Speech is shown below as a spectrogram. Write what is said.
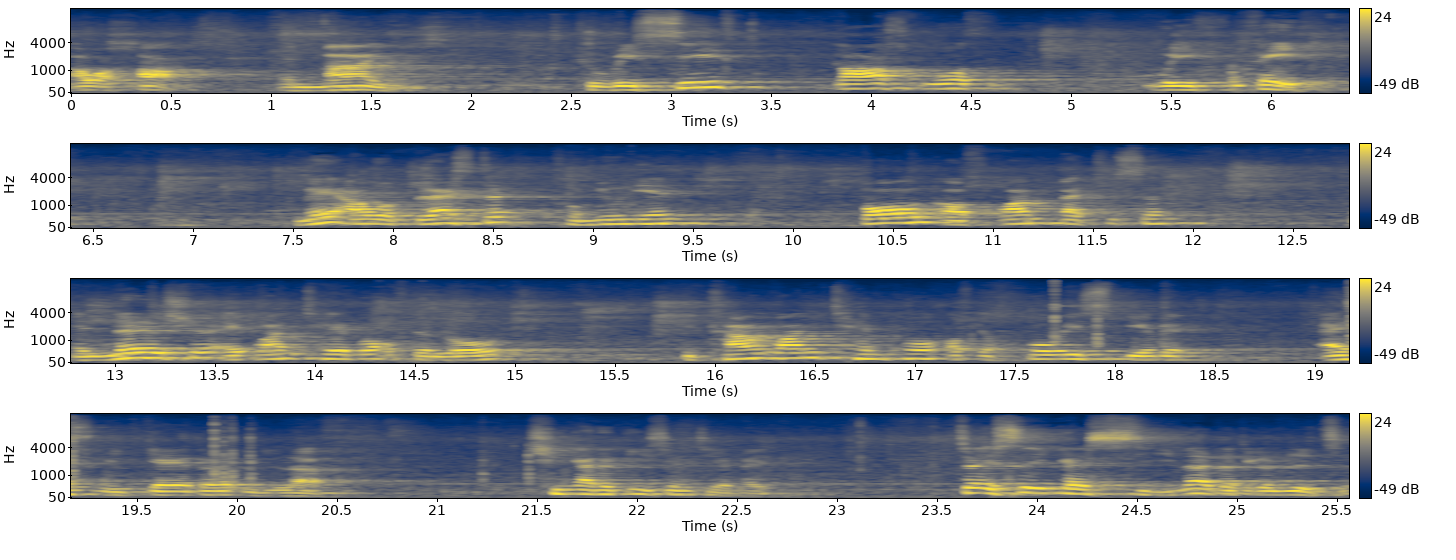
our hearts and minds to receive God's word with faith. May our blessed communion, born of one baptism and nurtured at one table of the Lord, become one temple of the Holy Spirit as we gather in love. 亲爱的弟兄姐妹，这是一个喜乐的这个日子，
